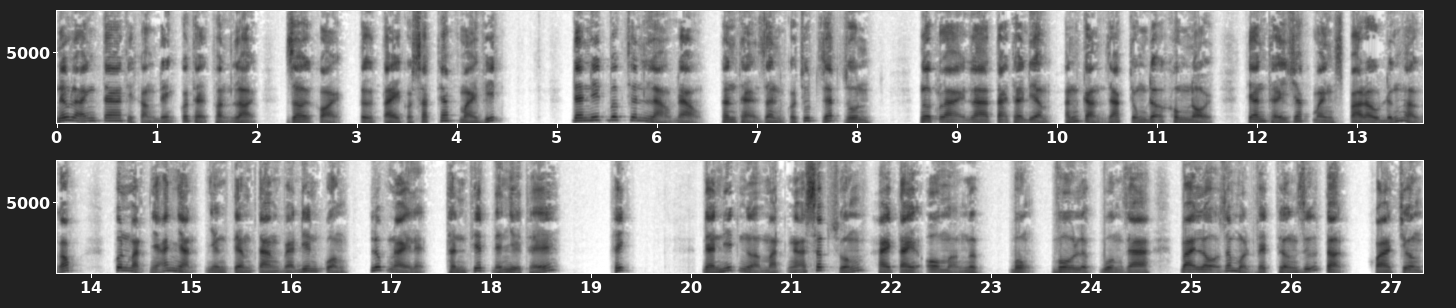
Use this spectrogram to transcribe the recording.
Nếu là anh ta thì khẳng định có thể thuận lợi rời khỏi từ tay của sắt thép mai vít. Dennis bước chân lảo đảo, thân thể dần có chút rét run. Ngược lại là tại thời điểm hắn cảm giác chống đỡ không nổi, thì hắn thấy Jackman Sparrow đứng ở góc, khuôn mặt nhã nhặn nhưng tiềm tàng vẻ điên cuồng, lúc này lại thân thiết đến như thế. Thích. Dennis ngửa mặt ngã sấp xuống, hai tay ôm ở ngực, bụng, vô lực buông ra, bại lộ ra một vết thương dữ tợn, khoa trương,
